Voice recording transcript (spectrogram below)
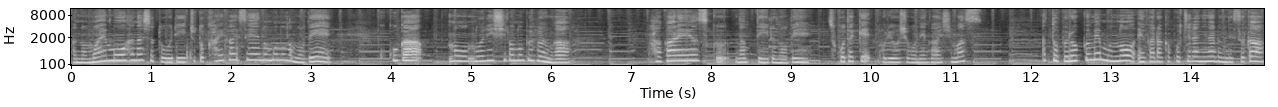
あの前も話した通りちょっと海外製のものなのでここがののりしろの部分が剥がれやすくなっているのでそこだけご了承お願いします。とブロックメモの絵柄がこちらになるんですが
